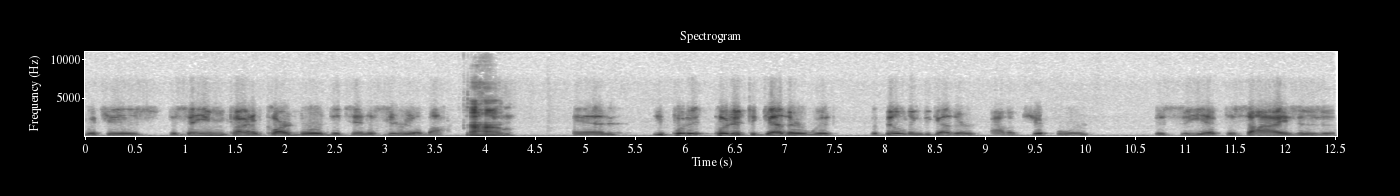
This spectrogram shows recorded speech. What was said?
which is the same kind of cardboard that's in a cereal box Uh huh. and you put it put it together with the building together out of chipboard to see if the sizes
